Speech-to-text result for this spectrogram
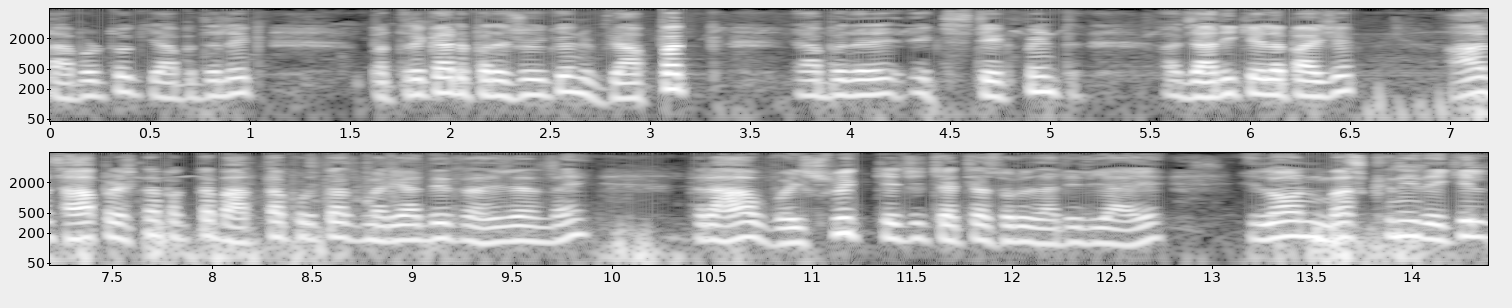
ताबडतोब याबद्दल एक पत्रकार परिषद घेऊन व्यापक याबद्दल एक स्टेटमेंट जारी केलं पाहिजे. आज हा प्रश्न फक्त भारतापुरताच मर्यादित राहिलेला नाही तर हा वैश्विक याची चर्चा सुरू झालेली आहे. इलॉन मस्कने देखील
